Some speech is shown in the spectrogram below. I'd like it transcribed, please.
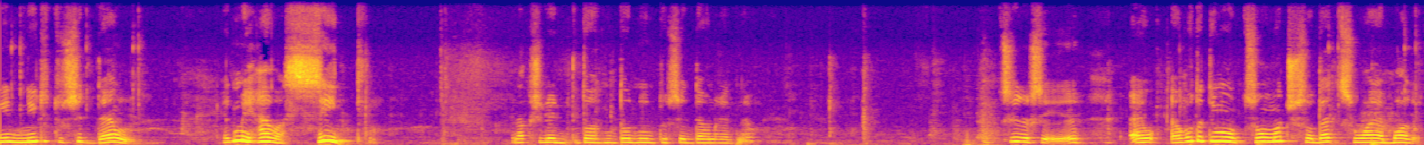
need, needed to sit down. Let me have a seat. Actually don't, don't need to sit down right now. Seriously, I, I wrote the thing so much, so that's why I bought it.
